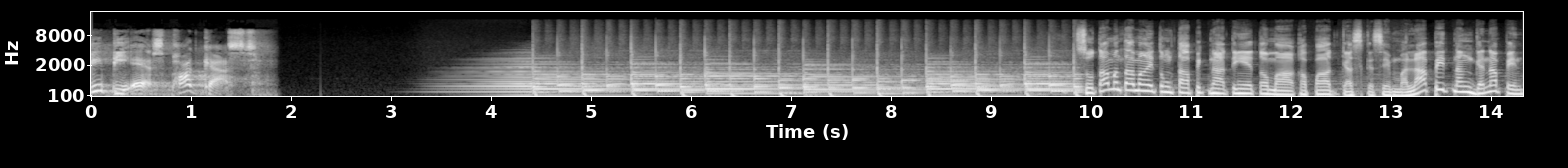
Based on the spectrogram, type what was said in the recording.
GPS Podcast. So tamang-tama itong topic natin ito mga kapodcast kasi malapit nang ganapin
